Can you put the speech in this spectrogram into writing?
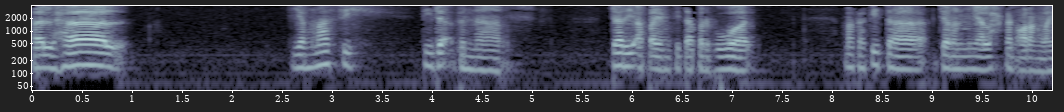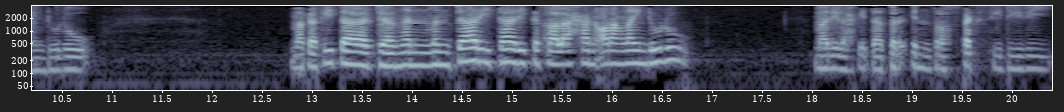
hal-hal yang masih tidak benar dari apa yang kita perbuat, maka kita jangan menyalahkan orang lain dulu maka kita jangan mencari-cari kesalahan orang lain dulu. Marilah kita berintrospeksi diri.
